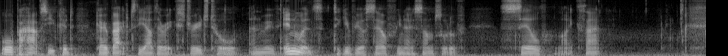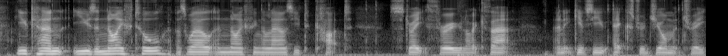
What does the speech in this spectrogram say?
or perhaps you could go back to the other extrude tool and move inwards to give yourself, you know, some sort of sill like that. You can use a knife tool as well, and knifing allows you to cut straight through like that and it gives you extra geometry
